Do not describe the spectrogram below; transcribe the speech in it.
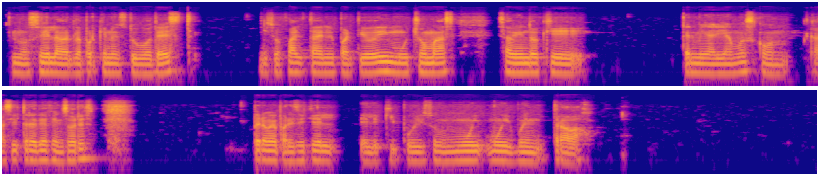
no sé la verdad por qué no estuvo Dest. Hizo falta en el partido y mucho más sabiendo que terminaríamos con casi tres defensores. Pero me parece que el, el equipo hizo un muy, muy buen trabajo.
